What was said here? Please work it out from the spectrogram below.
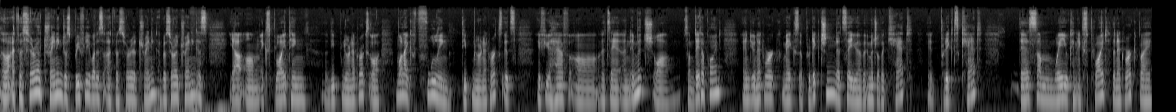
uh, adversarial training, just briefly, what is adversarial training? Adversarial training is yeah, um, exploiting deep neural networks or more like fooling deep neural networks. It's if you have, uh, let's say, an image or some data point and your network makes a prediction, let's say you have an image of a cat, it predicts cat, there's some way you can exploit the network by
